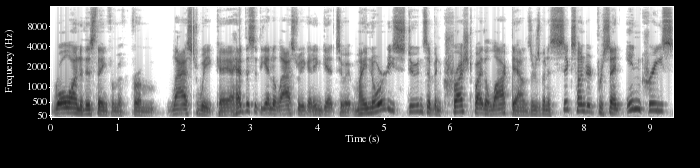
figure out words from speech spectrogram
roll onto this thing from from last week. Okay, I had this at the end of last week. I didn't get to it. Minority students have been crushed by the lockdowns. There's been a 600% increase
